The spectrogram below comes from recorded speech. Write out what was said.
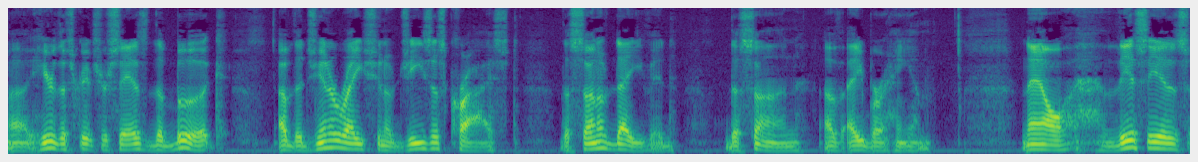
uh, here the scripture says, the book of the generation of Jesus Christ, the son of David, the son of Abraham. Now, this is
